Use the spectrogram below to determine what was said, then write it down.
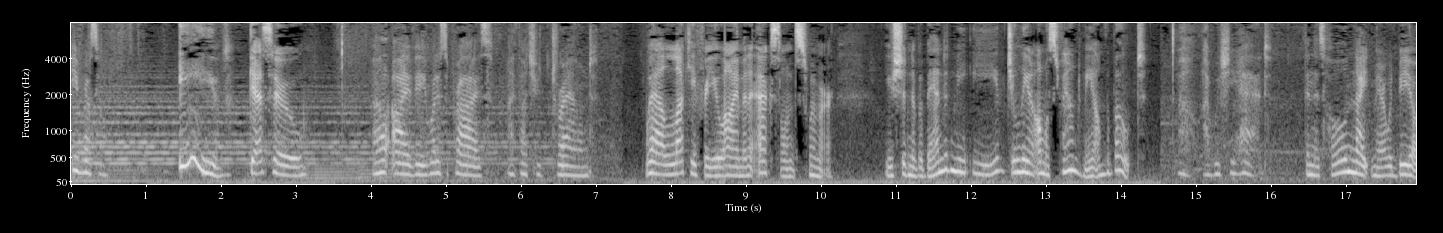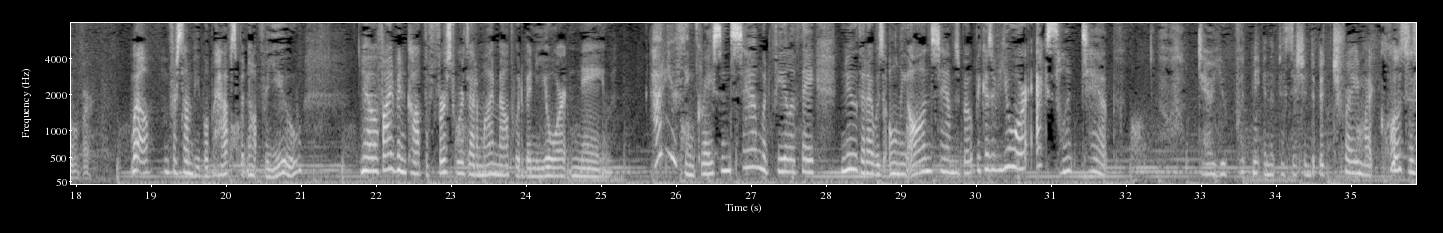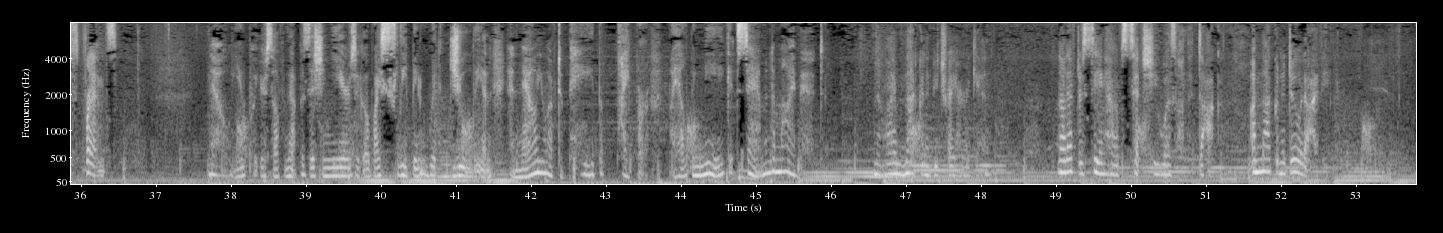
Eve Russell. Eve! Guess who? Well, Ivy, what a surprise. I thought you'd drowned. Well, lucky for you, I'm an excellent swimmer. You shouldn't have abandoned me, Eve. Julian almost found me on the boat. Oh, I wish he had. Then this whole nightmare would be over. Well, for some people perhaps, but not for you. No, if I'd been caught, the first words out of my mouth would have been your name. How do you think Grace and Sam would feel if they knew that I was only on Sam's boat because of your excellent tip? Oh, how dare you put me in the position to betray my closest friends? No, you put yourself in that position years ago by sleeping with Julian, and now you have to pay the piper by helping me get Sam into my bed. No, I'm not going to betray her again. Not after seeing how upset she was on the dock. I'm not going to do it, Ivy.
